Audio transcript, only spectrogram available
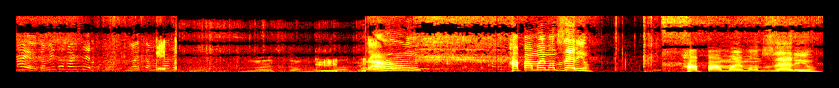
Ah, eu também sou parceiro. Nós estamos... É. Que. Então. Rapa a mãe, manda o zerinho. Rapa a mãe, manda o zerinho.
